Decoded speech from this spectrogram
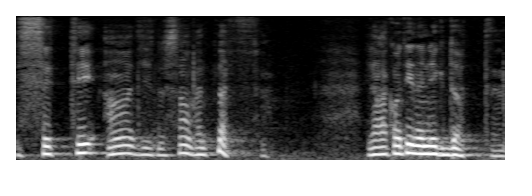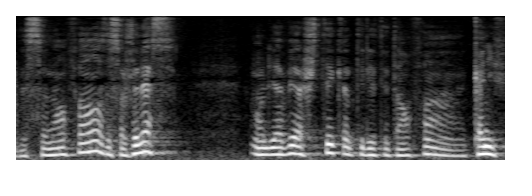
C'était en 1929. Il a raconté une anecdote de son enfance, de sa jeunesse. On lui avait acheté, quand il était enfant, un canif.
